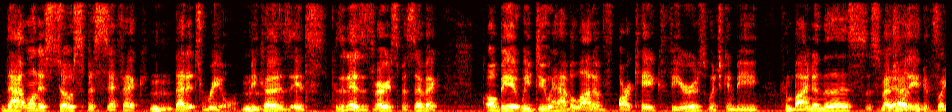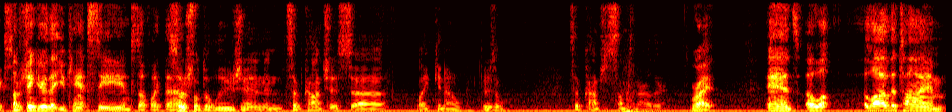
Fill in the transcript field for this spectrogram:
that one is so specific Mhm. that it's real Mhm. because it's because it is it's very specific albeit we do have a lot of archaic fears which can be combined into this yeah, I especially think it's like a figure that you can't see and stuff like that social delusion and subconscious, uh, like you know, there's a subconscious something or other. right and a lot a lot of the time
